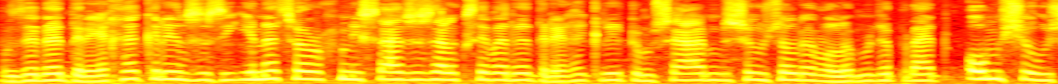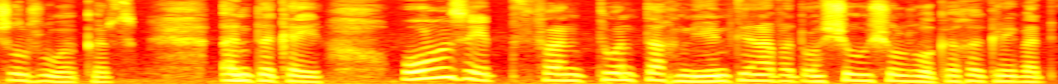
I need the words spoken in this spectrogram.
Ons het dit reg gekry soos die enigste organisasie sal ek sê wat dit reg gekry om saam met social development te praat om social workers in te kry. Ons het van 2019 af wat ons social worker gekry wat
